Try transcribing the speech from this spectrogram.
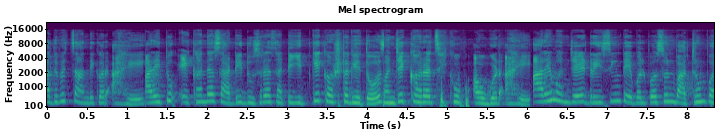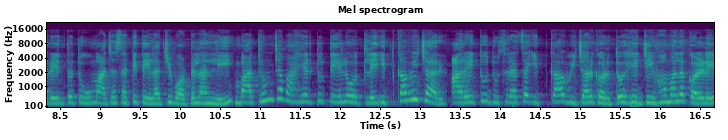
अद्वैत चांदेकर आहे. अरे तू एखाद्यासाठी दुसऱ्यासाठी इतके कष्ट घेतोस म्हणजे खरंच हे खूप अवघड आहे. अरे म्हणजे ड्रेसिंग टेबलपासून बाथरूम पर्यंत तू माझ्यासाठी तेलाची बॉटल आणली? बाथरूमच्या बाहेर तू तेल ओतले इतका विचार. अरे तू दुसऱ्याचा इतका विचार करतो हे जेव्हा मला कळले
